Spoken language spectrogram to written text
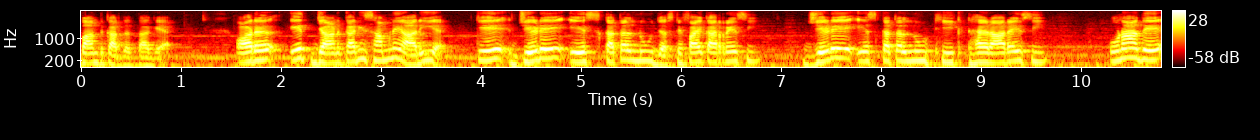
ਬੰਦ ਕਰ ਦਿੱਤਾ ਗਿਆ ਹੈ। ਔਰ ਇਹ ਜਾਣਕਾਰੀ ਸਾਹਮਣੇ ਆ ਰਹੀ ਹੈ ਕਿ ਜਿਹੜੇ ਇਸ ਕਤਲ ਨੂੰ ਜਸਟੀਫਾਈ ਕਰ ਰਹੇ ਸੀ, ਜਿਹੜੇ ਇਸ ਕਤਲ ਨੂੰ ਠੀਕ ਠਹਿਰਾ ਰਹੇ ਸੀ, ਉਹਨਾਂ ਦੇ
